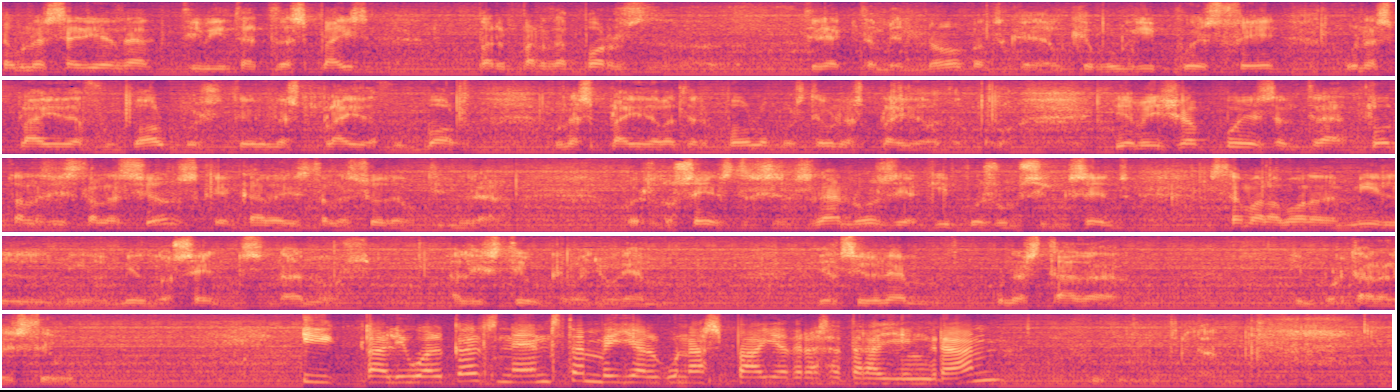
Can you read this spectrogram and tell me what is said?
fem una sèrie d'activitats d'esplais per, per deports eh, directament, no? Perquè el que vulgui pues, fer un esplai de futbol, pues, té un esplai de futbol, un esplai de waterpolo, pues, té un esplai de waterpolo. I amb això pues, entrar totes les instal·lacions, que cada instal·lació deu tindrà pues, 200, 300 nanos, i aquí pues, uns 500. Estem a la vora de 1.000, 1.000 1.200 nanos a l'estiu que belluguem i els donem una estada important a l'estiu. I al igual que els nens també hi ha algun espai adreçat a la gent gran?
